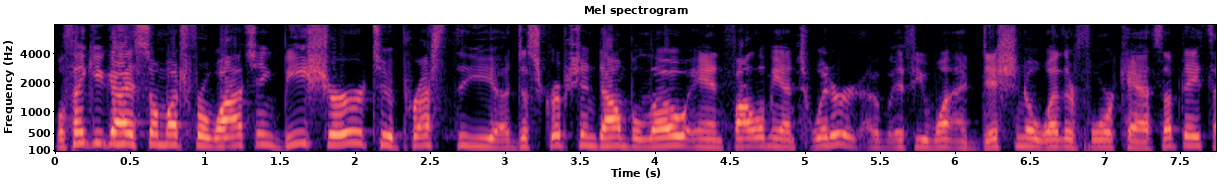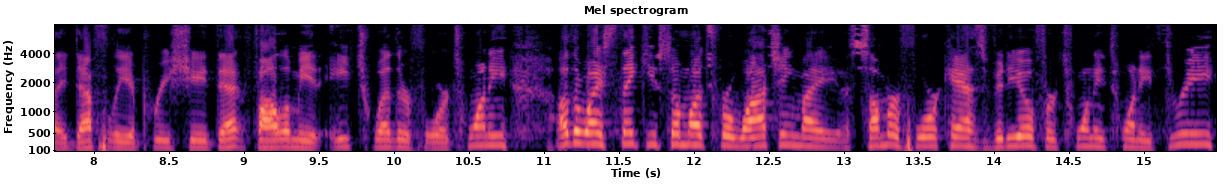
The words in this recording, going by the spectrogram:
Well, thank you guys so much for watching. Be sure to press the uh, description down below and follow me on Twitter if you want additional weather forecast updates. I definitely appreciate that. Follow me at hweather420. Otherwise, thank you so much for watching my summer forecast video for 2023.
